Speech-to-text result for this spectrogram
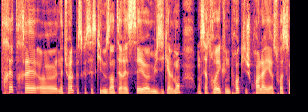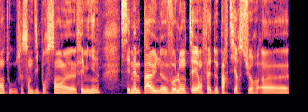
très très euh, naturelle, parce que c'est ce qui nous intéressait euh, musicalement, on s'est retrouvé avec une proc qui, je crois, là est à 60 ou 70% euh, féminine. C'est même pas une volonté en fait de partir sur euh,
